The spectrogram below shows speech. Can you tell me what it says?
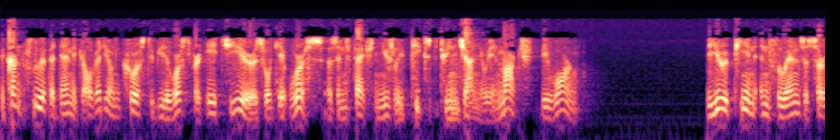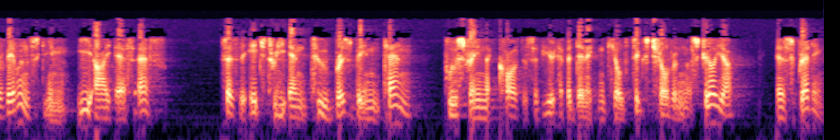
The current flu epidemic, already on course to be the worst for eight years, will get worse as infection usually peaks between January and March, they warn. The European Influenza Surveillance Scheme, EISS, says the H3N2 Brisbane 10 flu strain that caused a severe epidemic and killed six children in Australia is spreading,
